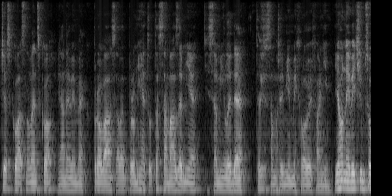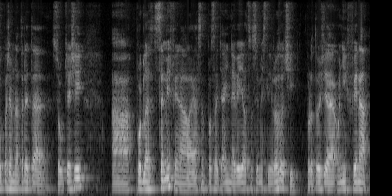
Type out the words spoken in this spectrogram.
Česko a Slovensko, já nevím jak pro vás, ale pro mě je to ta samá země, ti samí lidé, takže samozřejmě Michalovi faním. Jeho největším soupeřem na tady té soutěži a podle semifinále, já jsem v podstatě ani nevěděl, co si myslí rozočí, protože oni Fina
